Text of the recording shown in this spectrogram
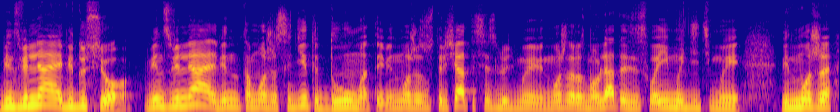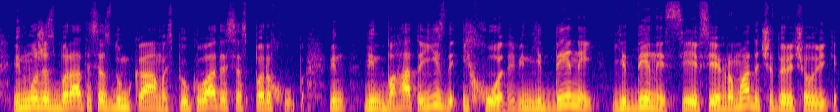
Він звільняє від усього. Він звільняє, він там може сидіти, думати, він може зустрічатися з людьми, він може розмовляти зі своїми дітьми, він може, він може збиратися з думками, спілкуватися з переху. Він, він багато їздить і ходить. Він єдиний, єдиний з цієї всієї громади, чотири чоловіки,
